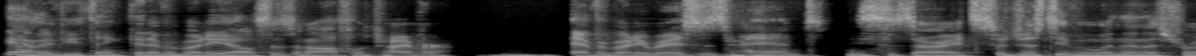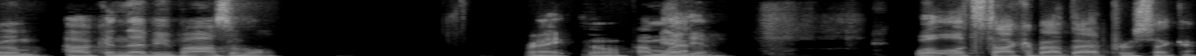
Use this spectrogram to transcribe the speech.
Yeah. How many of you think that everybody else is an awful driver? Everybody raises their hand. He says, "All right, so just even within this room, how can that be possible?" Right. So I'm Yeah. with you. Well, let's talk about that for a second.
